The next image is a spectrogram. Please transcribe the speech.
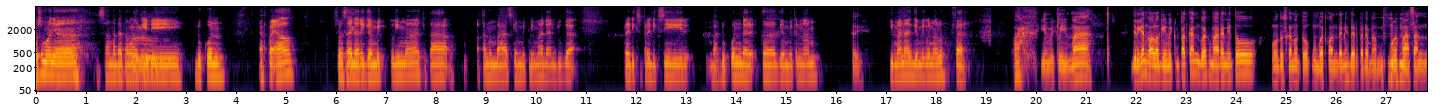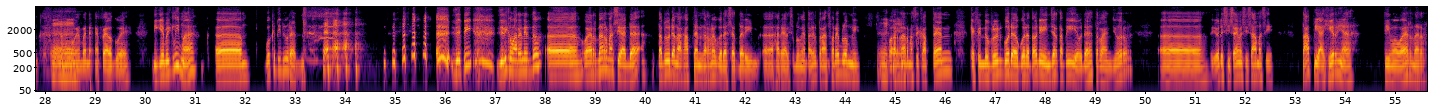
Halo semuanya, selamat datang Halo, lagi di Dukun FPL. Selesai Yoi. dari game week 5, kita akan membahas game week 5 dan juga prediksi-prediksi Mbah Dukun dari ke game week 6. Hei. Gimana game week 5 lu? Fair. Wah, game week 5. Jadi kan kalau game week 4 kan gue kemarin itu memutuskan untuk membuat konten nih daripada mem- memasang Eh, uh, pemain NFL gue. Di game week 5, em, gue ketiduran. jadi jadi kemarin itu eh, Werner masih ada, tapi udah nggak kapten karena gue udah set dari eh, hari-hari sebelumnya. Tadi transfernya belum nih. Oke. Warner masih kapten, Kevin De Bruyne gue udah gue udah tahu dia injured tapi ya udah terlanjur. Eh ya udah sisanya masih sama sih. Tapi akhirnya Timo Werner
